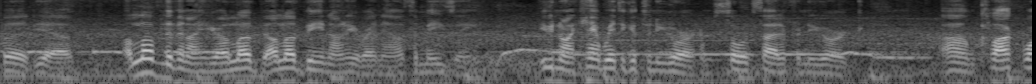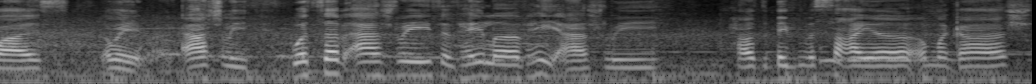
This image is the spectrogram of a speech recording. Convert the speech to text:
But yeah, I love living out here. I love I love being out here right now. It's amazing. Even though I can't wait to get to New York. I'm so excited for New York. Um, clockwise. Oh wait, Ashley. What's up, Ashley? Says, hey love. Hey Ashley. How's the baby Messiah? Oh my gosh.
